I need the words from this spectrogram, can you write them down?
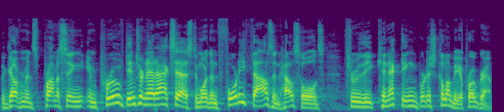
The government's promising improved internet access to more than 40,000 households through the Connecting British Columbia program.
